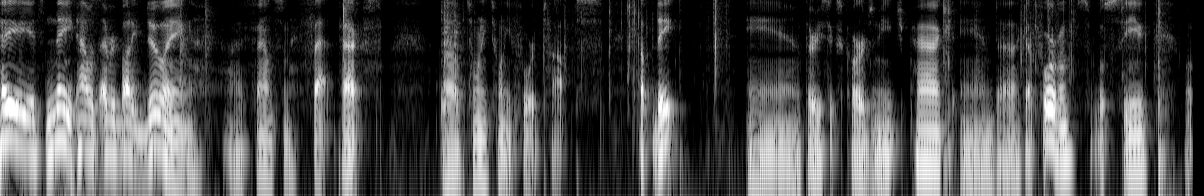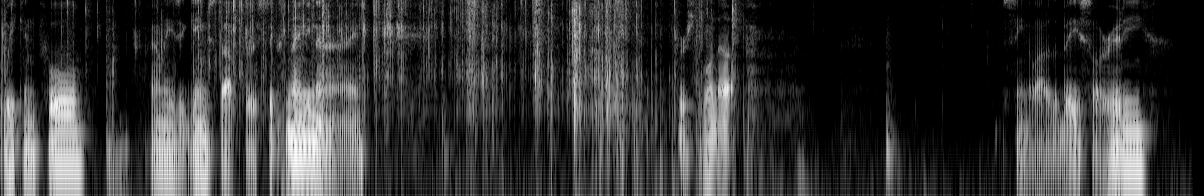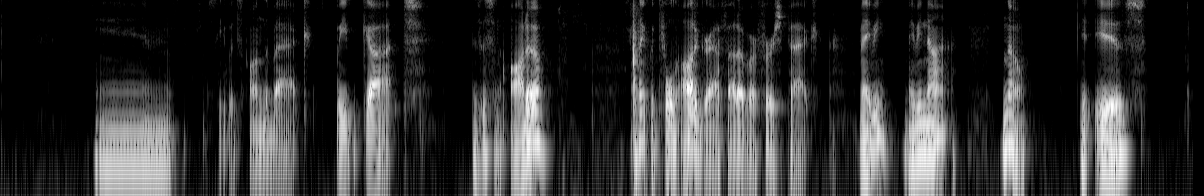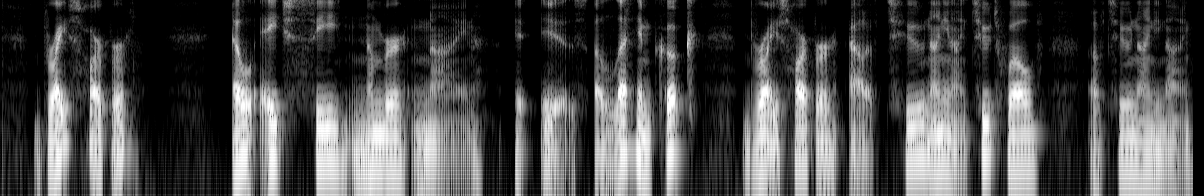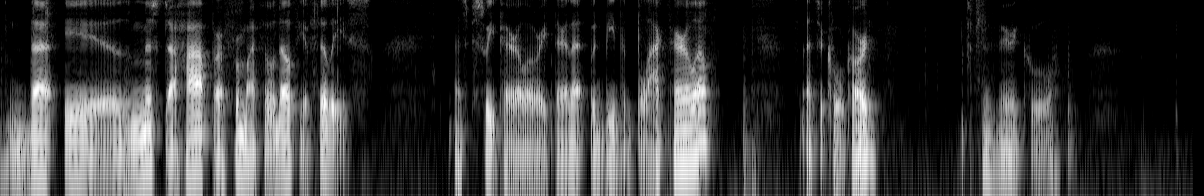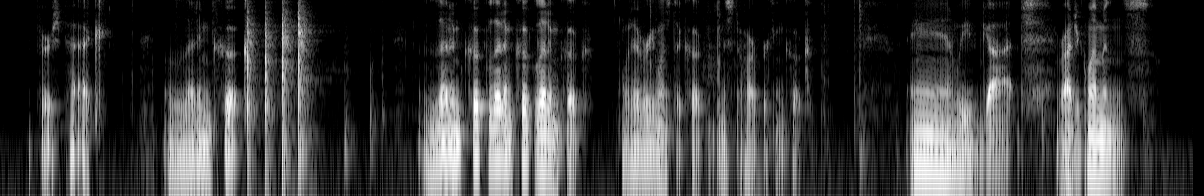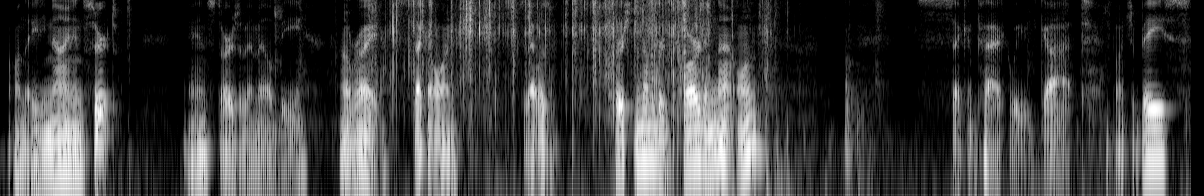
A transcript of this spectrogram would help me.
Hey, it's Nate. How's everybody doing? I found some fat packs of 2024 Topps update and 36 cards in each pack and uh, got four of them so we'll see what we can pull found these at GameStop for $6.99 first one up seen a lot of the base already and see what's on the back we've got is this an auto I think we pulled an autograph out of our first pack. Maybe, maybe not. No, it is Bryce Harper, LHC number nine. It is a Let Him Cook Bryce Harper out of 299, 212 of 299. That is Mr. Harper for my Philadelphia Phillies. That's a sweet parallel right there. That would be the black parallel. So that's a cool card. Very cool. First pack. Let him cook. Let him cook, let him cook, let him cook. Whatever he wants to cook, Mr. Harper can cook. And we've got Roger Clemens on the 89 insert and Stars of MLB. All right, second one. So that was first numbered card in that one. Second pack, we've got a bunch of base.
